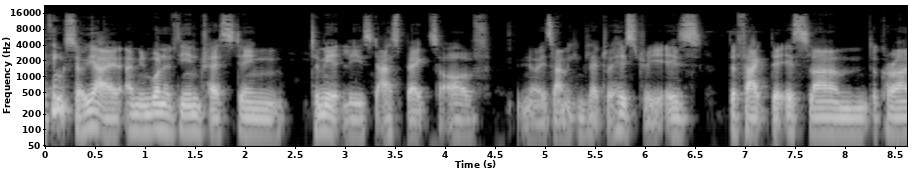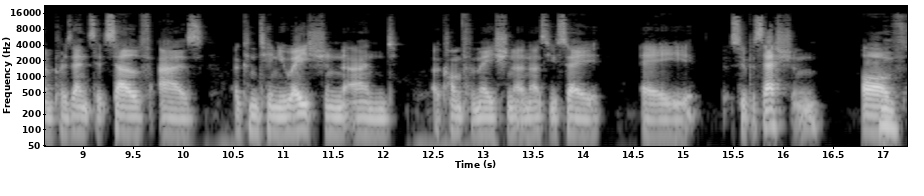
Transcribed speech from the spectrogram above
think so. Yeah, I mean, one of the interesting to me at least, aspects of you know Islamic intellectual history is the fact that Islam, the Quran, presents itself as a continuation and a confirmation, and as you say, a supersession of mm.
